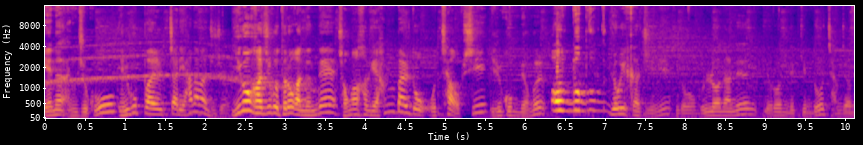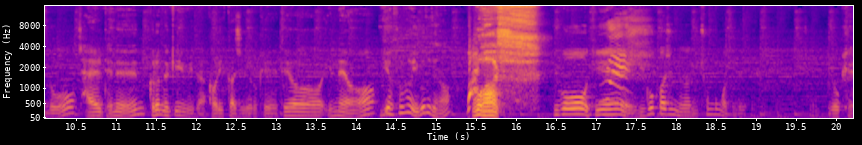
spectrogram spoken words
얘는 안 주고 7발짜리 하나만 주죠. 이거 가지고 들어갔는데 정확하게 한 발도 오차 없이 7명을 어, 뭐, 뭐, 여기까지 뒤로 물러나는 이런 느낌도 장전도 잘 되는 그런 느낌입니다. 거리까지 이렇게 되어 있네요. 이게 설마 이거도 되나? 와 씨. 이거 뒤에 이거까지는 난 처음 본 것 같은데. 이렇게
